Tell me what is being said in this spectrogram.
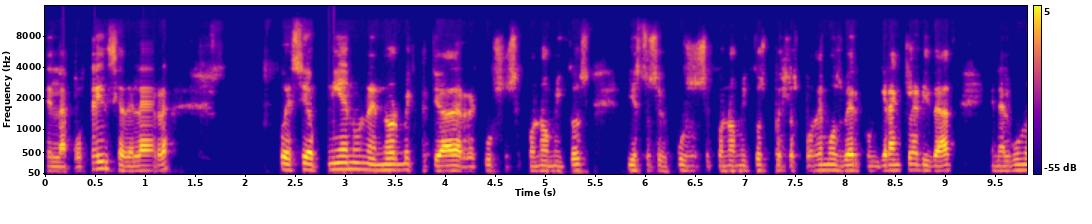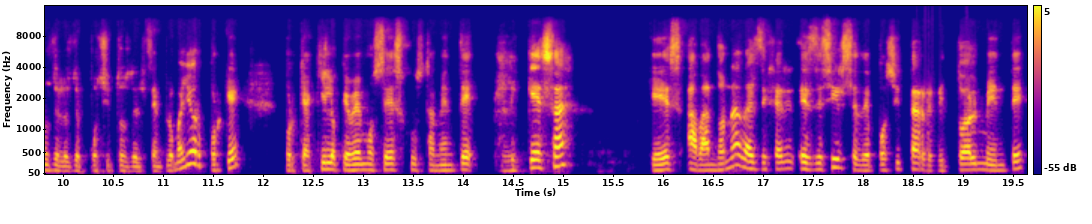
de la potencia de la guerra, pues se obtenían una enorme cantidad de recursos económicos y estos recursos económicos pues los podemos ver con gran claridad en algunos de los depósitos del Templo Mayor. ¿Por qué? Porque aquí lo que vemos es justamente riqueza que es abandonada, es, es decir, se deposita ritualmente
